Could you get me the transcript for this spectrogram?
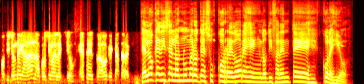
posición de ganar la próxima elección. Ese es el trabajo que hay que hacer aquí. ¿Qué es lo que dicen los números de sus corredores en los diferentes colegios?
